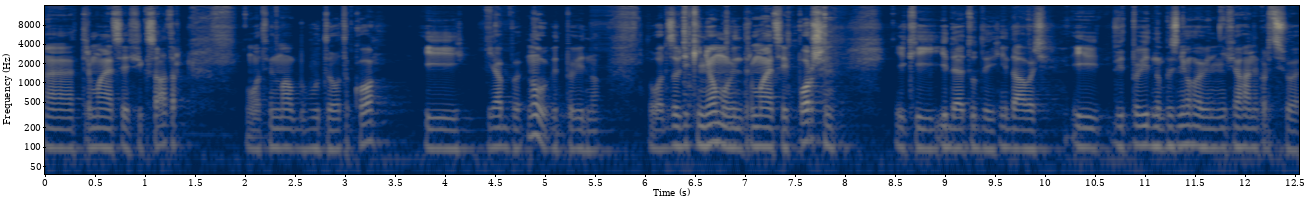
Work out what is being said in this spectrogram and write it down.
е, тримає цей фіксатор. От він мав би бути отако. І я би, ну, відповідно, от, завдяки ньому він тримає цей поршень, який іде туди і давить. І відповідно без нього він ніфіга не працює.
